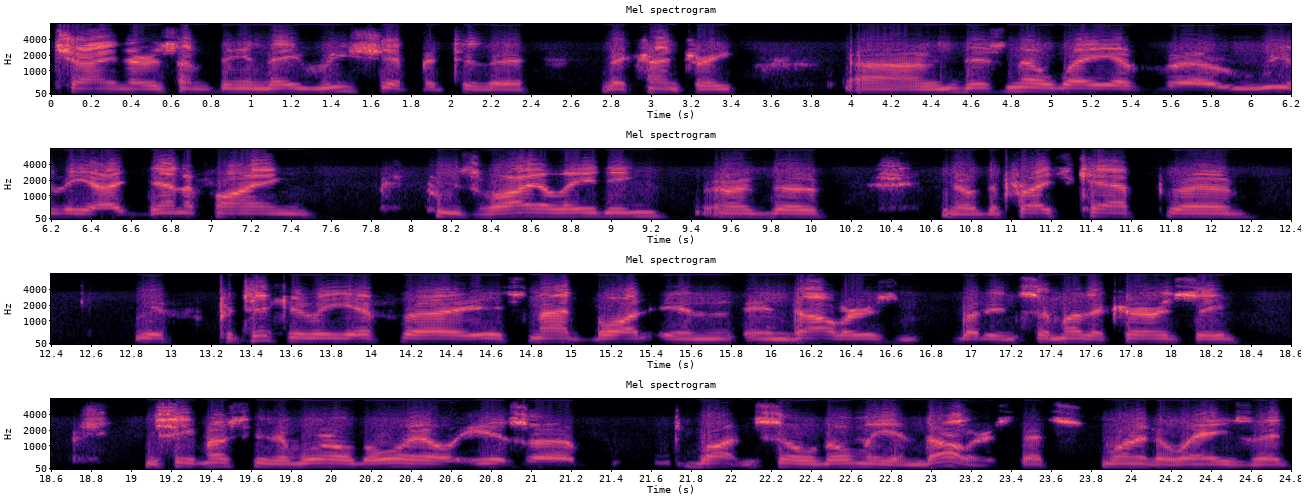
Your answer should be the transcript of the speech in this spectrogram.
China or something, and they reship it to the the country. Um, there's no way of uh, really identifying who's violating the, you know, the price cap if particularly if uh, it's not bought in, in dollars, but in some other currency. You see, most of the world oil is uh, bought and sold only in dollars. That's one of the ways that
